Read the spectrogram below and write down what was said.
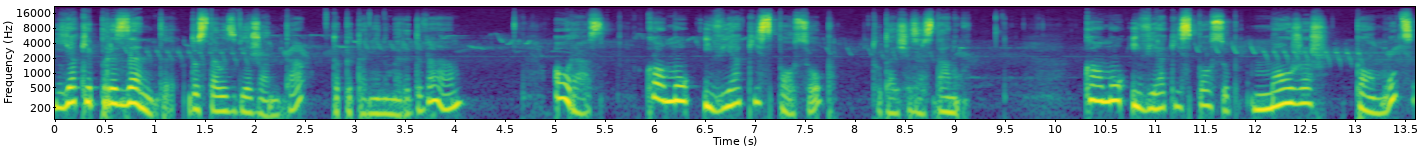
Jakie prezenty dostały zwierzęta? To pytanie numer dwa. Oraz komu i w jaki sposób, tutaj się zastanów, komu i w jaki sposób możesz pomóc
